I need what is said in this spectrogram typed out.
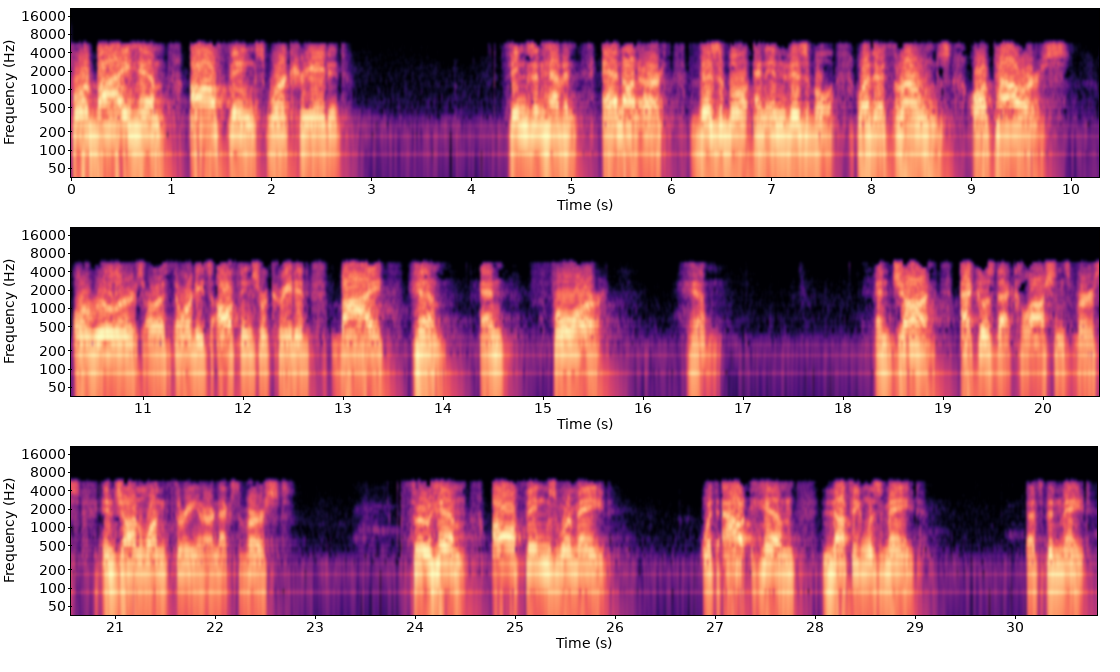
For by him all things were created. Things in heaven and on earth, visible and invisible, whether thrones or powers or rulers or authorities, all things were created by him and for him. And John echoes that Colossians verse in John 1 3 in our next verse. Through him, all things were made. Without him, nothing was made. That's been made.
